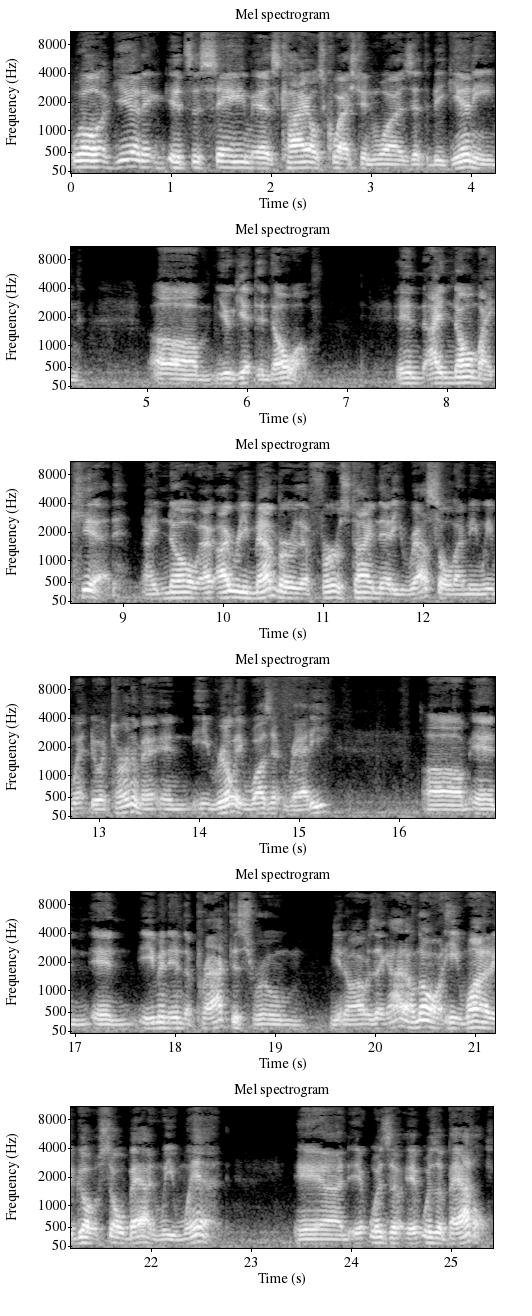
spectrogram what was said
Well, again, it, it's the same as Kyle's question was at the beginning. Um, you get to know him, and I know my kid. I know. I, I remember the first time that he wrestled. I mean, we went to a tournament, and he really wasn't ready. Um, and and even in the practice room, you know, I was like, I don't know. And he wanted to go so bad, and we went, and it was a it was a battle.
